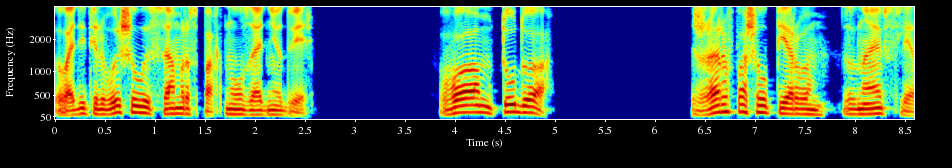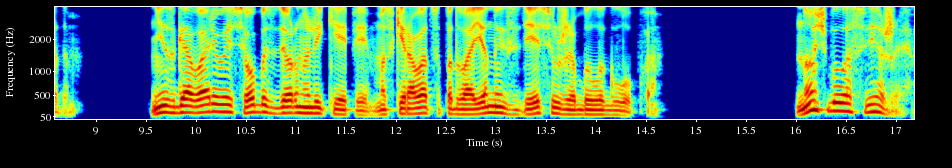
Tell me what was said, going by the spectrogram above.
Водитель вышел и сам распахнул заднюю дверь. «Вам туда!» Жаров пошел первым, зная следом. Не сговариваясь, оба сдернули кепи. Маскироваться под военных здесь уже было глупо. Ночь была свежая.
